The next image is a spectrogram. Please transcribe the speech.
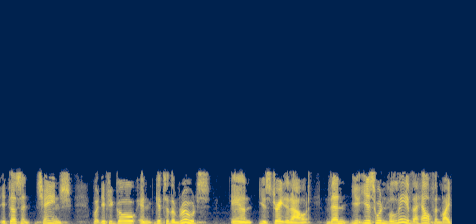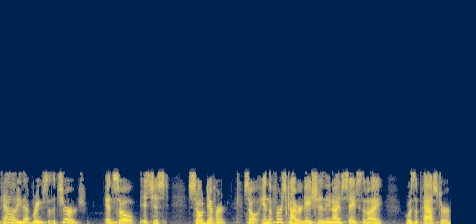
it doesn't change. But if you go and get to the roots and you straighten it out, then you, you just wouldn't believe the health and vitality that brings to the church. And so it's just so different. So in the first congregation in the United States that I was a pastor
